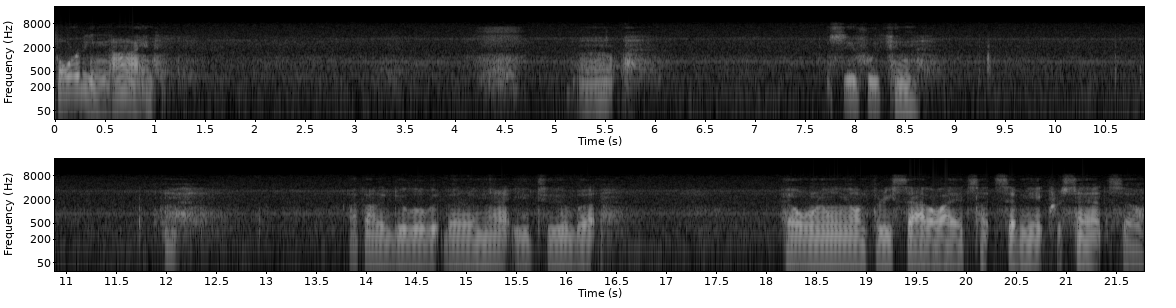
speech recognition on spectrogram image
Forty-nine. Well, see if we can. I thought I'd do a little bit better than that, YouTube, but hell, we're only on three satellites at 78%, so.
